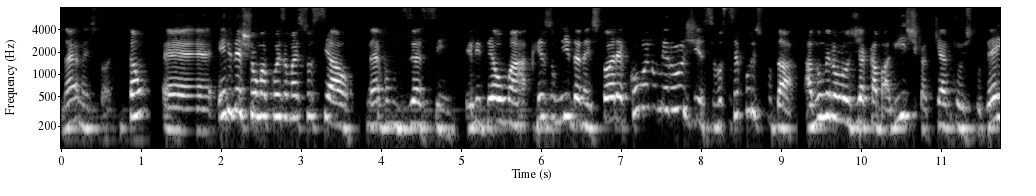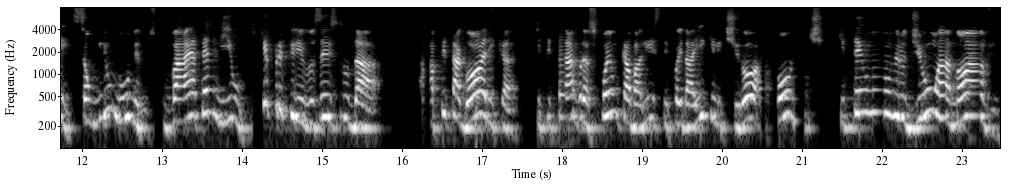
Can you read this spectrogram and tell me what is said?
né, na história. Então, é, ele deixou uma coisa mais social, né, vamos dizer assim. Ele deu uma resumida na história, como a numerologia. Se você for estudar a numerologia cabalística, que é a que eu estudei, são mil números, vai até mil. O que é preferível você estudar a pitagórica, que Pitágoras foi um cabalista e foi daí que ele tirou a fonte, que tem um número de 1 a 9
